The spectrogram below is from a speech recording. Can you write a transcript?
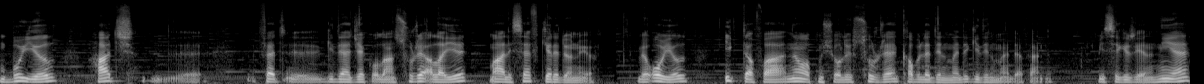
bu yıl hac e, e, gidecek olan Surre alayı maalesef geri dönüyor. Ve o yıl ilk defa ne yapmış oluyor? Surre kabul edilmedi, gidilmedi efendim. 1807. Niye?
